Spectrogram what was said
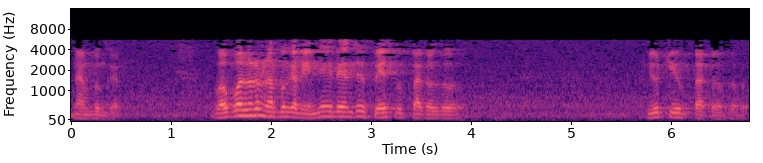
நம்புங்கள். ஒவ்வொருவரும் நம்புங்கள். இன்னையிலேருந்து ஃபேஸ்புக் பார்க்கறதோ யூடியூப் பார்க்கறதோ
